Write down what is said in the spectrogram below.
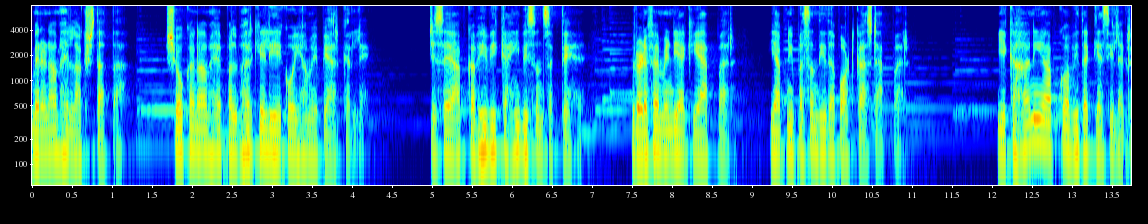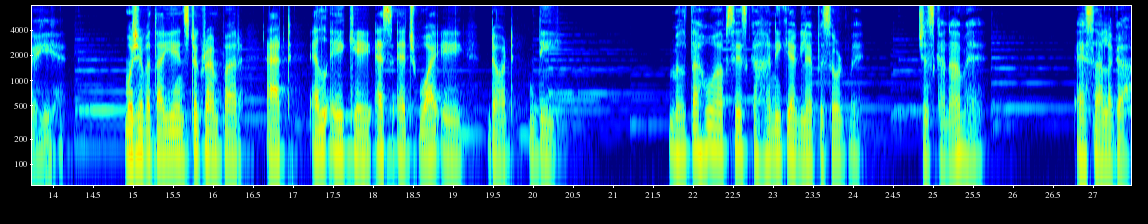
मेरा नाम है लक्ष दत्ता शो का नाम है पल भर के लिए कोई हमें प्यार कर ले, जिसे आप कभी भी कहीं भी सुन सकते हैं। रेड एफ़ इंडिया की ऐप पर। या अपनी पसंदीदा पॉडकास्ट ऐप पर। यह कहानी आपको अभी तक कैसी लग रही है? मुझे बताइए इंस्टाग्राम पर at L A K S H Y A dot D मिलता हूँ आपसे इस कहानी के अगले एपिसोड में, जिसका नाम है, ऐसा लगा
